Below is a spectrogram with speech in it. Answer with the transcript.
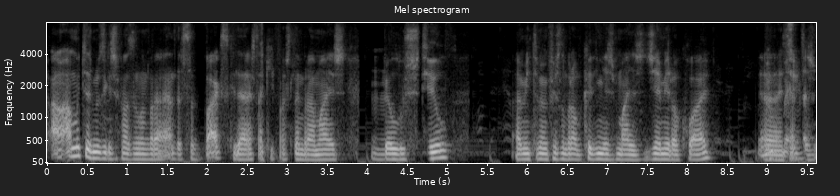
Há, há muitas músicas que fazem lembrar Anderson Paak, se calhar esta aqui faz-te lembrar mais Uhum. pelo estilo. A mim também me fez lembrar um bocadinho mais de Jamiroquai. Uh, certas,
